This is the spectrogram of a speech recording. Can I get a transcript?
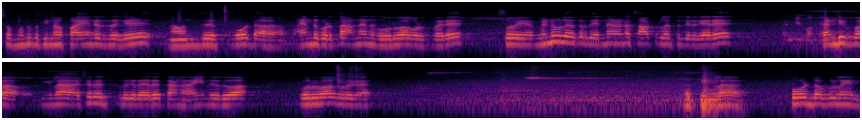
ஸோ வந்து பார்த்தீங்கன்னா ஃபைவ் ஹண்ட்ரட் இருக்கு. நான் வந்து ஃபோர் ஃபைவ் ஹண்ட்ரட் கொடுத்தா அண்ணன் எனக்கு ஒரு ரூபா கொடுப்பாரு. ஸோ மெனுவில் இருக்கிறது என்ன வேணா சாப்பிட்டுலாம் சொல்லியிருக்காரு. கண்டிப்பா நீங்களா அஷூரன்ஸ் கொடுக்குறாரு. தாங்க ஐநூறுரூவா ஒரு ரூபா கொடுங்க. பார்த்தீங்களா four double nine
